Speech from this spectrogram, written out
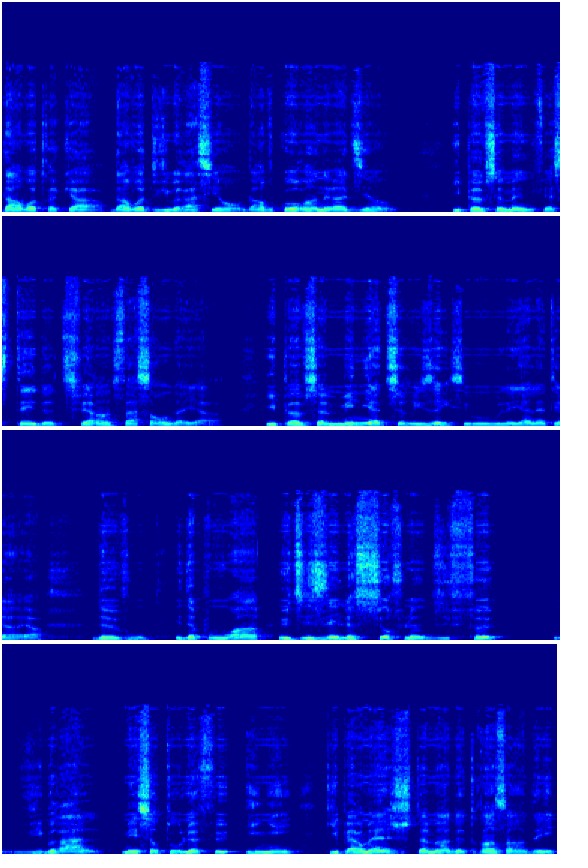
dans votre cœur, dans votre vibration, dans vos couronnes radiantes. Ils peuvent se manifester de différentes façons d'ailleurs. Ils peuvent se miniaturiser, si vous voulez, à l'intérieur de vous et de pouvoir utiliser le souffle du feu vibral, mais surtout le feu igné, qui permet justement de transcender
